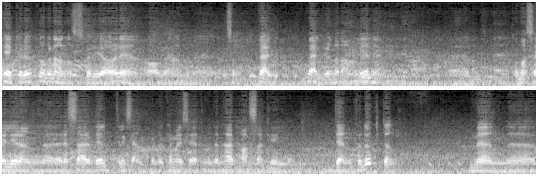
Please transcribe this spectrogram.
peka ut någon annan så ska du göra det av en eh, liksom, väl, välgrundad anledning. Eh, Om man säljer en eh, reservdel till exempel, då kan man ju säga att men, den här passar till den produkten. Men eh,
